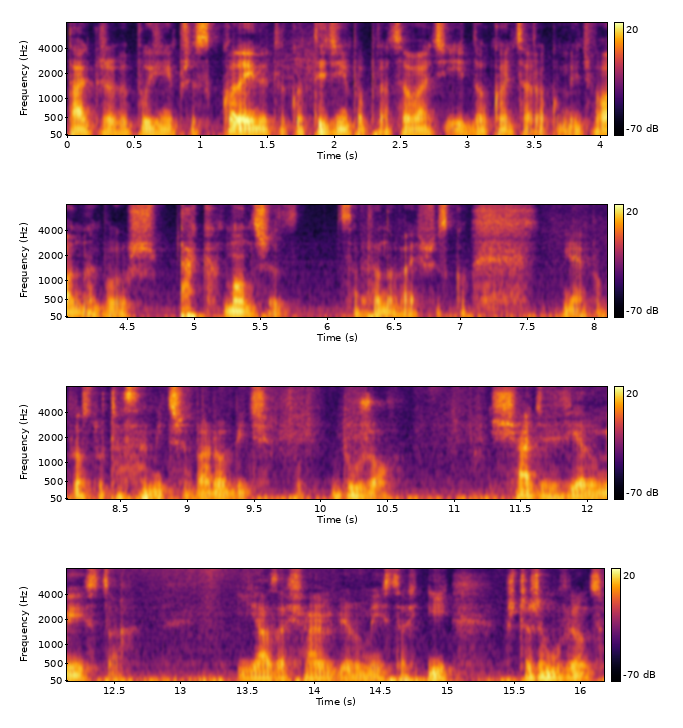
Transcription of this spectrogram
tak, żeby później przez kolejny tylko tydzień popracować i do końca roku mieć wolne, bo już tak mądrze zaplanowałeś wszystko. Nie, po prostu czasami trzeba robić dużo, siać w wielu miejscach. Ja zasiałem w wielu miejscach i szczerze mówiąc,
